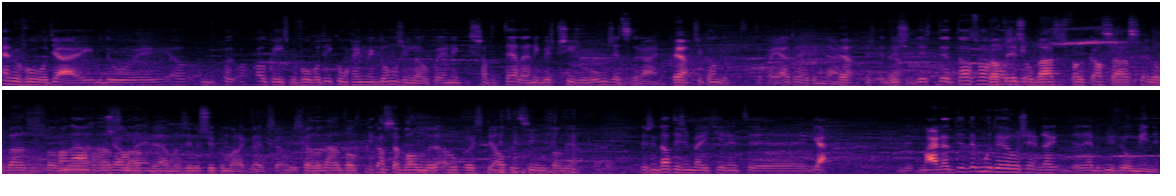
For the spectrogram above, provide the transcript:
En bijvoorbeeld, ja, ik bedoel, eh, ook iets bijvoorbeeld, ik kon geen McDonald's inlopen en ik zat te tellen en ik wist precies hoeveel omzet ze draaiden. Ja. Dus je kan, dat, dat kan je uitrekenen daar. Ja. Dus, dus, dus dit- dat is wel Dat is ik- op basis van kassa's en op basis van, Van een eh, aantal aanslag. personen en- Ja, maar dat is in de supermarkt ook zo. Je kan het aantal kassabanden open kun je altijd zien van ja. Dus en dat is een beetje het, eh, ja. Maar dat, dat moet ik heel erg zeggen, daar, daar heb ik nu veel minder.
